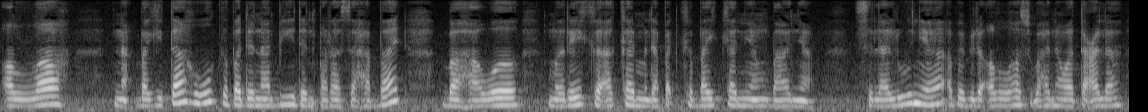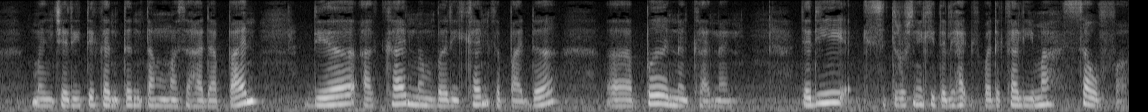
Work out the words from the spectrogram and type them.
Allah nak bagi tahu kepada Nabi dan para sahabat bahawa mereka akan mendapat kebaikan yang banyak. Selalunya apabila Allah Subhanahu Wa Taala menceritakan tentang masa hadapan, dia akan memberikan kepada uh, penekanan. Jadi seterusnya kita lihat kepada kalimah saufa.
